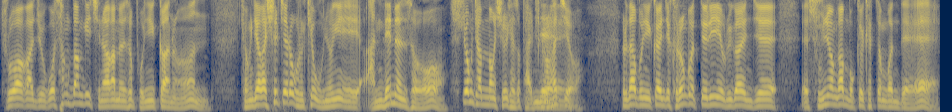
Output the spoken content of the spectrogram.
들어와 가지고 상반기 지나가면서 보니까는 경제가 실제로 그렇게 운영이 안 되면서 수정 전망치를 계속 발표를 네. 하죠. 그러다 보니까 이제 그런 것들이 우리가 이제 수년간 목격했던 건데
